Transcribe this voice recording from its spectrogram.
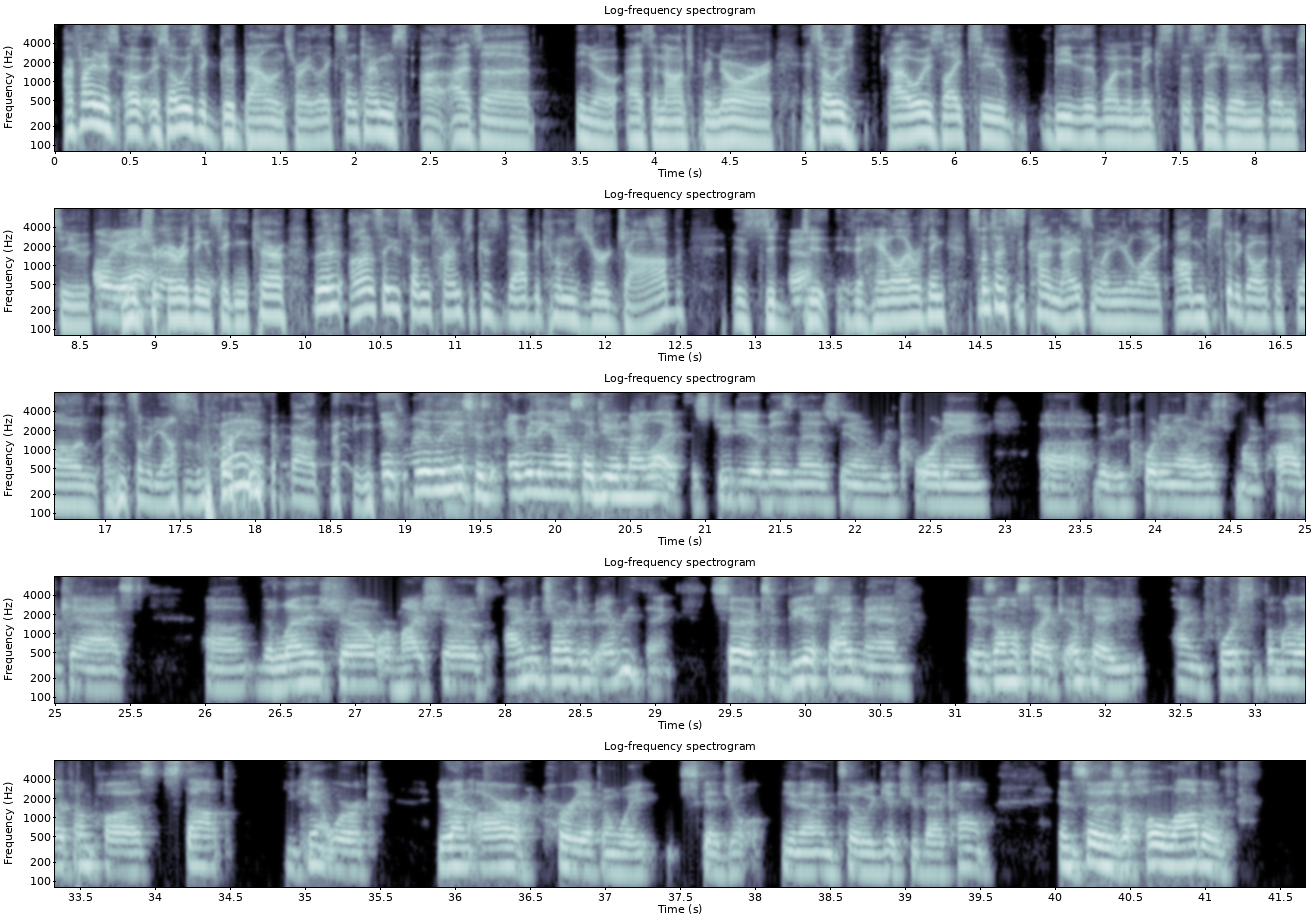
I find it's oh, it's always a good balance, right? Like sometimes uh, as a you know as an entrepreneur it's always i always like to be the one that makes decisions and to oh, yeah. make sure everything's taken care of but honestly sometimes because that becomes your job is to, yeah. to, to, handle everything sometimes it's kind of nice when you're like i'm just going to go with the flow and, and somebody else is worrying yeah. about things it really is because everything else i do in my life the studio business you know recording uh, the recording artist my podcast uh, the lennon show or my shows i'm in charge of everything so to be a sideman is almost like okay I'm forced to put my life on pause. Stop. You can't work. You're on our hurry up and wait schedule, you know, until we get you back home. And so there's a whole lot of,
